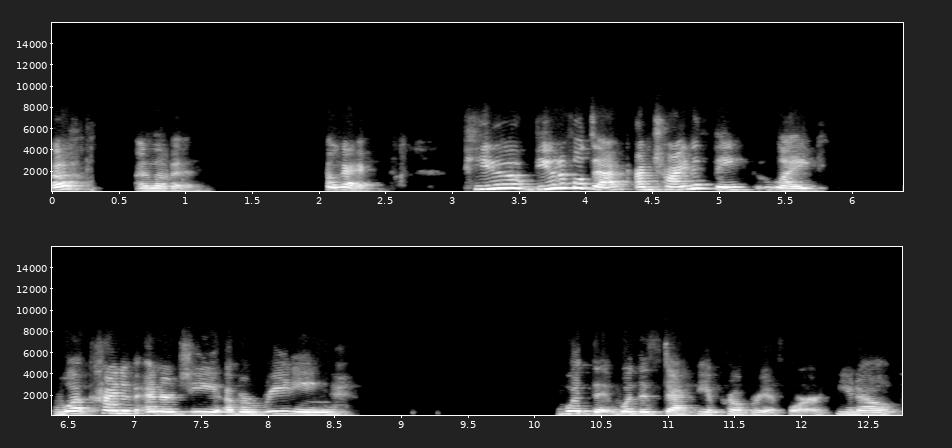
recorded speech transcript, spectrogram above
Oh, I love it. Okay. Pew beautiful deck. I'm trying to think like what kind of energy of a reading would that would this deck be appropriate for, you know?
